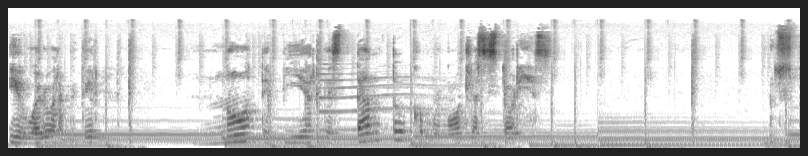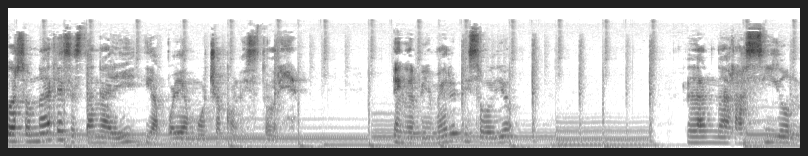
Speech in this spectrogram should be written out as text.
y vuelvo a repetir, no te pierdes tanto como en otras historias. Sus personajes están ahí y apoyan mucho con la historia. En el primer episodio, la narración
